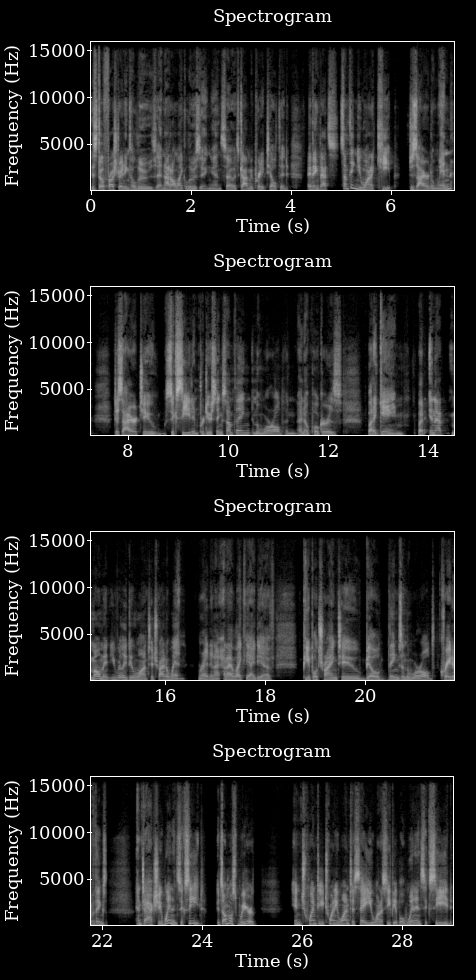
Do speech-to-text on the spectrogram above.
it's still frustrating to lose. And I don't like losing. And so it's got me pretty tilted. I think that's something you want to keep desire to win, desire to succeed in producing something in the world. And I know poker is but a game, but in that moment, you really do want to try to win, right? And I, and I like the idea of people trying to build things in the world, creative things, and to actually win and succeed it's almost weird in 2021 to say you want to see people win and succeed.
